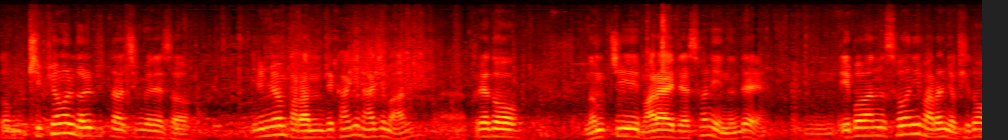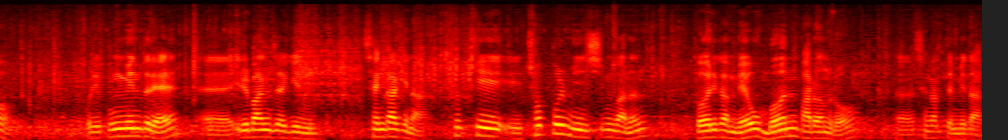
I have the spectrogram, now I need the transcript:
또 지평을 넓힌다는 측면에서 일면 바람직하긴 하지만 어, 그래도 넘지 말아야 될 선이 있는데 음, 이번 선의 발언 역시도 우리 국민들의 에, 일반적인 생각이나 특히 이 촛불 민심과는 거리가 매우 먼 발언으로 어, 생각됩니다.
